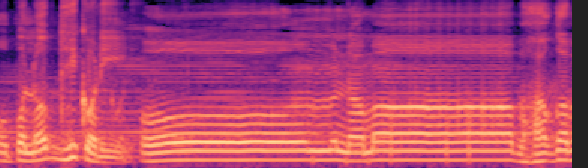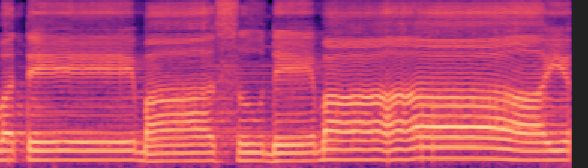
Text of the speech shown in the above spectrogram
উপলব্ধি করি। ওম নম ভগবতে বাসুদেবায়।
